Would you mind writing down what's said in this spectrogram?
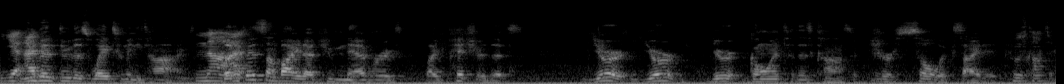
yeah, You've I, been through this way too many times. Nah, but I- if it's somebody that you never ex- like, picture this, you're you're you're going to this concert. You're so excited. whose concert?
